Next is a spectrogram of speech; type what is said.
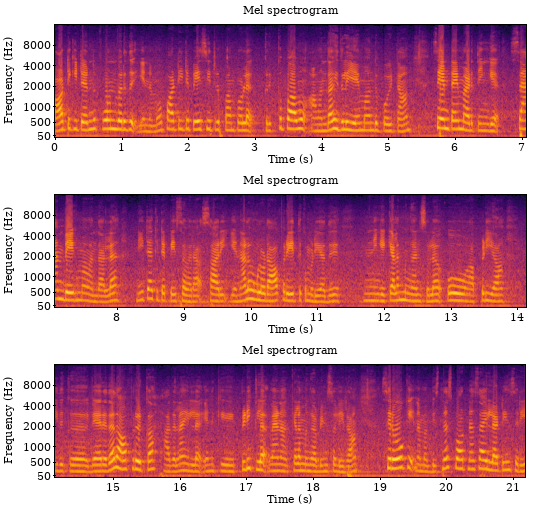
பாட்டிக்கிட்ட இருந்து ஃபோன் வருது. என்னமோ பாட்டிகிட்ட பேசிகிட்டு இருப்பான் போல. கிறுக்கு பாவம் அவன் தான் இதில் ஏமாந்து போயிட்டான். சேம் டைம் அடுத்து இங்கே சாம் வேகமாக வந்தால. நீட்டா கிட்ட பேச வரா. சாரி என்னால் உங்களோட ஆஃபர் ஏற்றுக்க முடியாது. நீங்கள் கிளம்புங்கன்னு சொல்ல ஓ அப்படியா? இதுக்கு வேறு ஏதாவது ஆஃபர் இருக்கா? அதெல்லாம் இல்லை. எனக்கு பிடிக்கல. வேணாம் கிளம்புங்க அப்படின்னு சொல்லிடுறான். சரி ஓகே நம்ம பிஸ்னஸ் பார்ட்னர்ஸாக இல்லாட்டியும் சரி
